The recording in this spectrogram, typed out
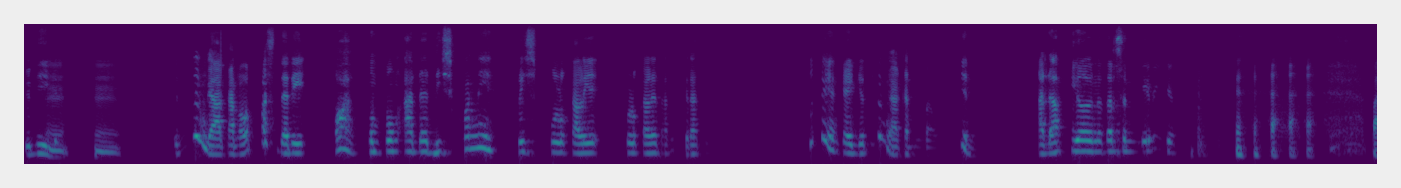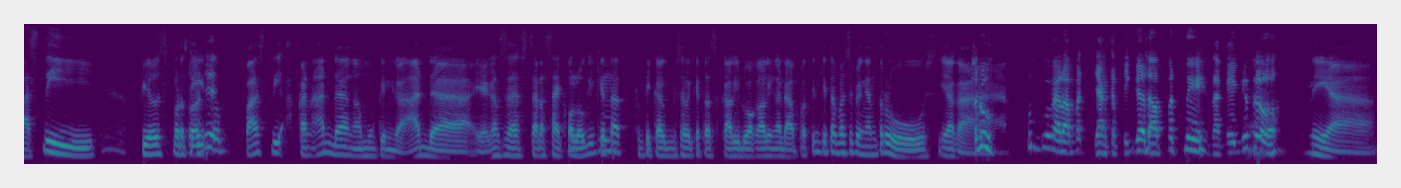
judi gitu. Hmm. Itu tuh nggak akan lepas dari wah mumpung ada diskon nih free 10 kali 10 kali tarik gratis. Itu tuh yang kayak gitu tuh nggak akan dilawanin. Ada feel-nya tersendiri gitu. pasti feel seperti Soalnya- itu pasti akan ada nggak mungkin nggak ada ya kan secara, secara psikologi Hmm. kita ketika misalnya kita sekali dua kali nggak dapetin kita pasti pengen terus ya kan Aduh. Tuh gue nggak dapet, yang ketiga dapet nih. Nah kayak gitu loh. iya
